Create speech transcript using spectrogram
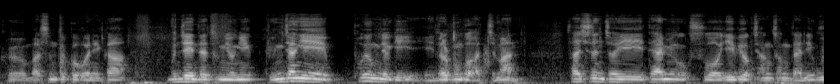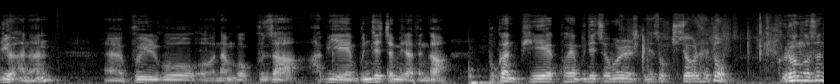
그 말씀 듣고 보니까 문재인 대통령이 굉장히 포용력이 넓은 것 같지만 사실은 저희 대한민국 수어 예비역 장성단이 우려하는 9.19 어, 남북 군사 합의의 문제점이라든가 북한 비핵화의 문제점을 계속 지적을 해도 그런 것은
